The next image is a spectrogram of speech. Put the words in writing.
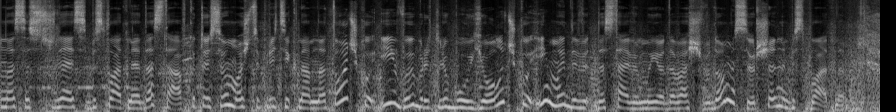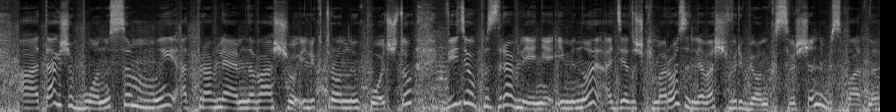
У нас осуществляется бесплатная доставка, то есть вы можете прийти к нам на точку и выбрать любую елочку, и мы доставим ее до вашего дома совершенно бесплатно. А также бонусом мы отправляем на вашу электронную почту видео поздравления именное от Дедушки Мороза для вашего ребенка совершенно бесплатно.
